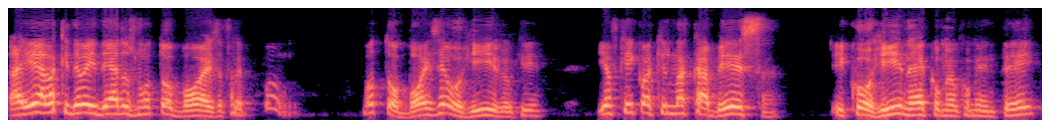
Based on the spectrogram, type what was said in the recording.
aí ela que deu a ideia dos motoboys. Eu falei, pô, motoboys é horrível. Que... E eu fiquei com aquilo na cabeça e corri, né, como eu comentei.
